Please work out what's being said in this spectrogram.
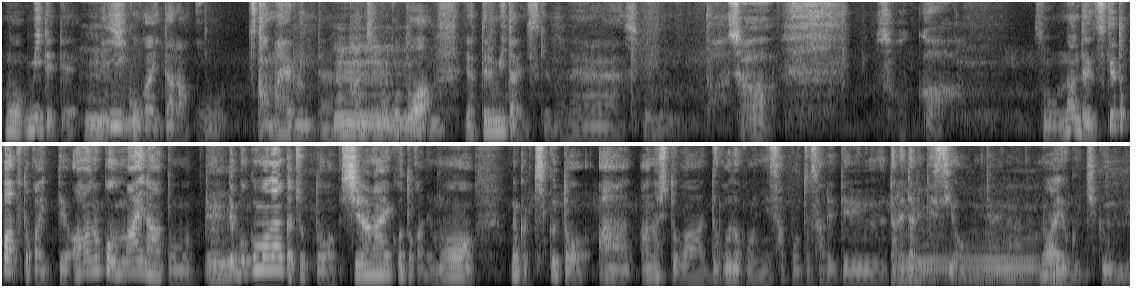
もう見ててうんでいい子がいたらこう捕まえるみたいな感じのことはやってるみたいですけどね。そうなんだ。じゃあそうか。そうなんでスケートパークとか行ってああの子うまいなと思って、うん。で僕もなんかちょっと知らない子とかでもなんか聞くとあああの人はどこどこにサポートされてる誰々ですよみたいなのはよく聞くんで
